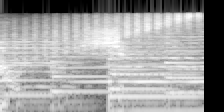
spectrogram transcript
Oh, shit.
